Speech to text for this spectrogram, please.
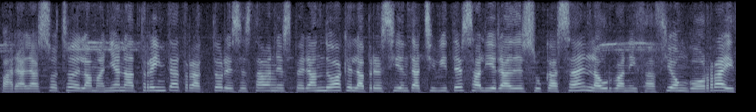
Para las 8 de la mañana, 30 tractores estaban esperando a que la presidenta Chivite saliera de su casa en la urbanización Gorraiz.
